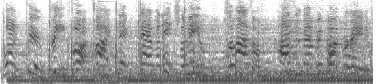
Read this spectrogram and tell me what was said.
One, two, three, four, five, six, seven, eight, Schlemiel, Schlemazel, Hasenpfeffer Incorporated.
